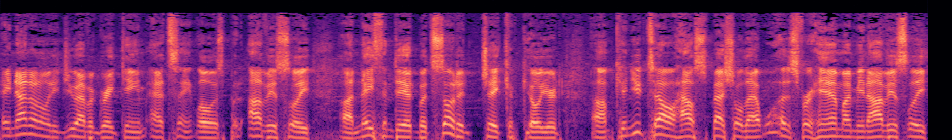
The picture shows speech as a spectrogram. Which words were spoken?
Hey, not only did you have a great game at St. Louis, but obviously uh, Nathan did, but so did Jacob Gilyard. Um, can you tell how special that was for him? I mean, obviously,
